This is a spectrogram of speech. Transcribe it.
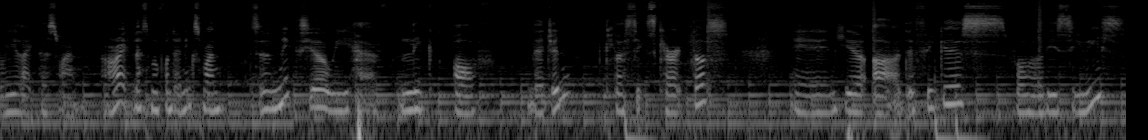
really like this one. Alright let's move on to the next one. So next here we have League of Legend classics characters. And here are the figures for this series.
